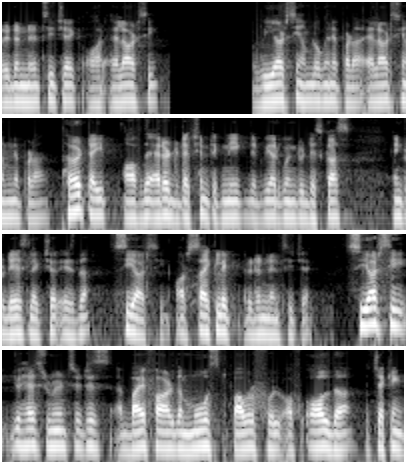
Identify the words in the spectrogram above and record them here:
redundancy check or L R C V R C ہم لوگوں نے پڑھا ایل آر سی ہم نے پڑھا third type of the error detection technique that we are going to discuss in today's lecture is the C R C اور cyclic redundancy check C R C جو ہے students it is by far the most powerful of all all the the checking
